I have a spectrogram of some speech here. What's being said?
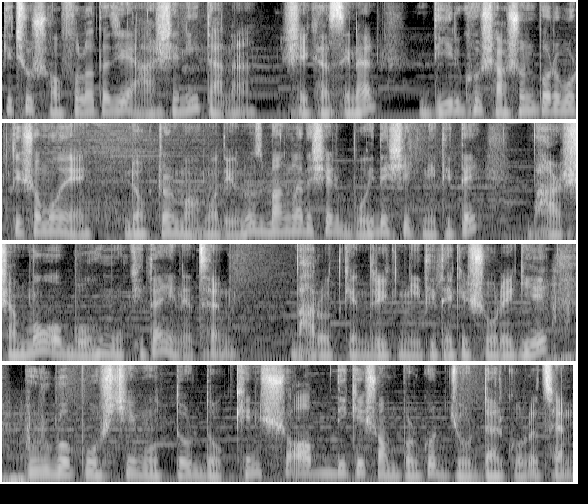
কিছু সফলতা যে আসেনি তা না। শেখ হাসিনার দীর্ঘ শাসন পরবর্তী সময়ে ডক্টর মোহাম্মদ ইউনুস বাংলাদেশের বৈদেশিক নীতিতে ভারসাম্য ও বহুমুখিতা এনেছেন। ভারত কেন্দ্রিক নীতি থেকে সরে গিয়ে পূর্ব, পশ্চিম, উত্তর, দক্ষিণ সব দিকে সম্পর্ক জোরদার করেছেন।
